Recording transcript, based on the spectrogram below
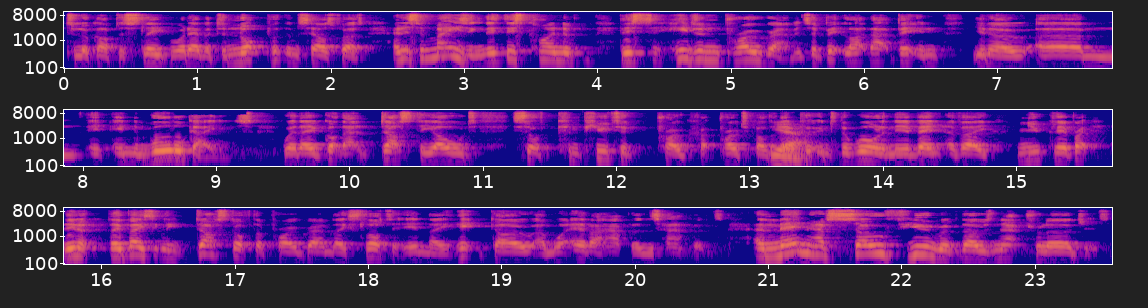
to look after sleep or whatever, to not put themselves first. And it's amazing. There's this kind of this hidden program. It's a bit like that bit in you know um, in, in war games where they've got that dusty old sort of computer pro- protocol that Yeah. they put into the wall in the event of a nuclear break. You know, they basically dust off the program, they slot it in, they hit go, and whatever happens, happens. And men have so few of those natural urges.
